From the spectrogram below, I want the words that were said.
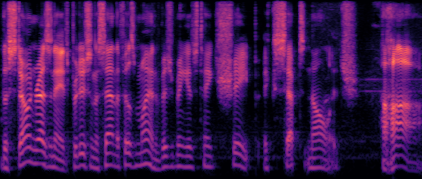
The stone resonates, producing a sound that fills my mind. Vision begins to take shape. Accept knowledge. Haha.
